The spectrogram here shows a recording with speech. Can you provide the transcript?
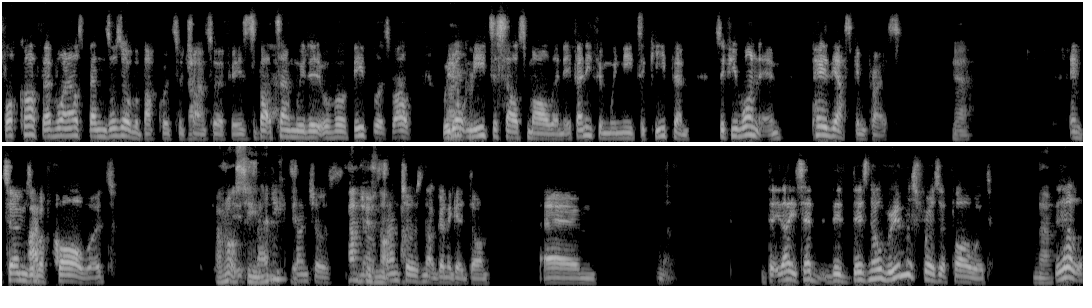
fuck off. Everyone else bends us over backwards for transfer fees. It's about time we did it with other people as well. We I don't agree. need to sell Smalling. If anything, we need to keep him. So if you want him, pay the asking price. Yeah. In terms of I've, a forward, I've not seen anything. Sancho's, Sancho's, no, not, Sancho's not going to get done. Um, no. Like I said, there's no rumours for us at forward. No.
